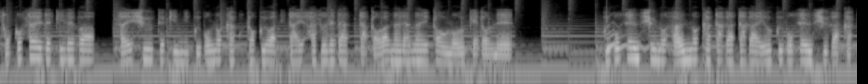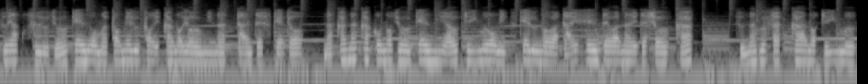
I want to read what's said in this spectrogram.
そこさえできれば、最終的に久保の獲得は期待外れだったとはならないと思うけどね。久保選手のファンの方々が言う久保選手が活躍する条件をまとめると以下のようになったんですけど、なかなかこの条件に合うチームを見つけるのは大変ではないでしょうかつなぐサッカーのチーム、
